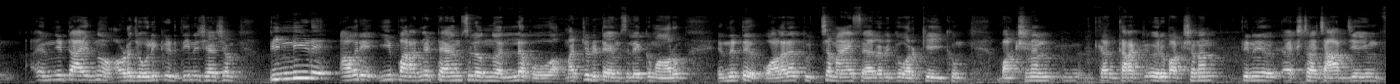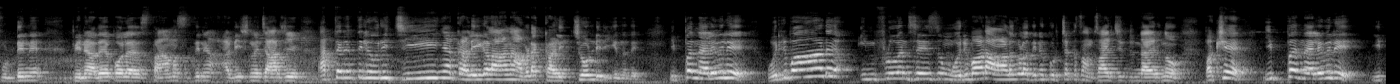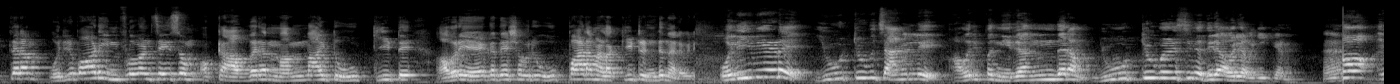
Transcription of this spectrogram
എന്നിട്ടായിരുന്നു അവിടെ ജോലിക്ക് എടുത്തതിന് ശേഷം പിന്നീട് അവർ ഈ പറഞ്ഞ ടേംസിലൊന്നും അല്ല പോവുക. മറ്റൊരു ടേംസിലേക്ക് മാറും. എന്നിട്ട് വളരെ തുച്ഛമായ സാലറിക്ക് വർക്ക് ചെയ്യിക്കും. ഭക്ഷണം കറക്റ്റ് ഒരു ഭക്ഷണത്തിന് എക്സ്ട്രാ ചാർജ് ചെയ്യും ഫുഡിന് പിന്നെ അതേപോലെ താമസത്തിന് അഡീഷണൽ ചാർജ് ചെയ്യും. അത്തരത്തിൽ ഒരു ചീഞ്ഞ കളികളാണ് അവിടെ കളിച്ചുകൊണ്ടിരിക്കുന്നത് ഇപ്പം നിലവിൽ ഒരുപാട് ഇൻഫ്ലുവൻസേഴ്സും ഒരുപാട് ആളുകൾ അതിനെക്കുറിച്ചൊക്കെ സംസാരിച്ചിട്ടുണ്ടായിരുന്നു. പക്ഷേ ഇപ്പം നിലവിൽ ഇത്തരം ഒരുപാട് ഇൻഫ്ലുവൻസേഴ്സും ഒക്കെ അവരെ നന്നായിട്ട് ഊക്കിയിട്ട് അവർ ഏകദേശം ഒരു ഊപ്പാടം ഇളക്കിയിട്ടുണ്ട് നിലവിൽ ഒലീവിയയുടെ യൂട്യൂബ് ചാനലിൽ അവരിപ്പോൾ നിരന്തരം യൂട്യൂബേഴ്സിനെതിരെ അവർ ഇറങ്ങിക്കുകയാണ്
